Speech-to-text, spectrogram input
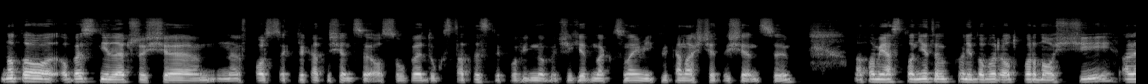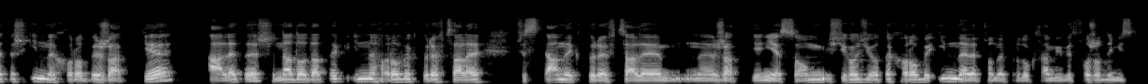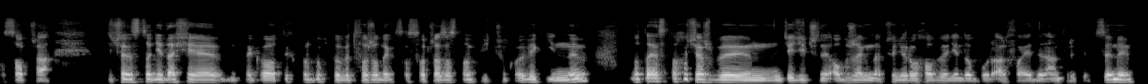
no to obecnie leczy się w Polsce kilka tysięcy osób. Według statystyk powinno być ich jednak co najmniej kilkanaście tysięcy. Natomiast to nie tylko niedobory odporności, ale też inne choroby rzadkie, ale też na dodatek inne choroby, które wcale, czy stany, które wcale mm, rzadkie nie są. Jeśli chodzi o te choroby inne leczone produktami wytworzonymi z osocza, często nie da się tego, tych produktów wytworzonych z osocza zastąpić czymkolwiek innym, no to jest to chociażby dziedziczny obrzęk naczyniorruchowy, niedobór alfa-1 antrytypsyny,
